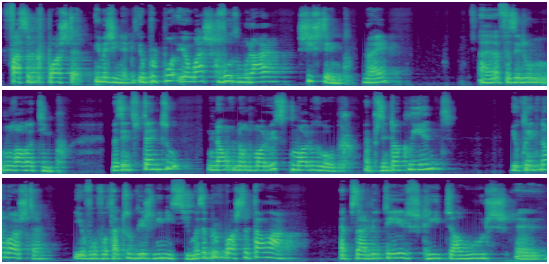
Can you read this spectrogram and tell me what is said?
faço a proposta. Imagina, eu, propo, eu acho que vou demorar X tempo, não é? A fazer um, um logotipo. Mas, entretanto, não, não demoro isso, demoro o dobro. Apresento ao cliente e o cliente não gosta. E eu vou voltar tudo desde o início. Mas a proposta está lá. Apesar de eu ter escrito alguns, uh,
